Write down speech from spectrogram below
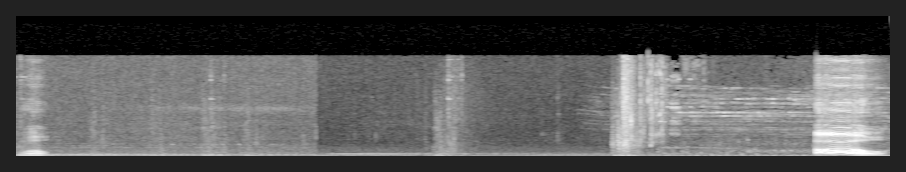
Whoa. Oh!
